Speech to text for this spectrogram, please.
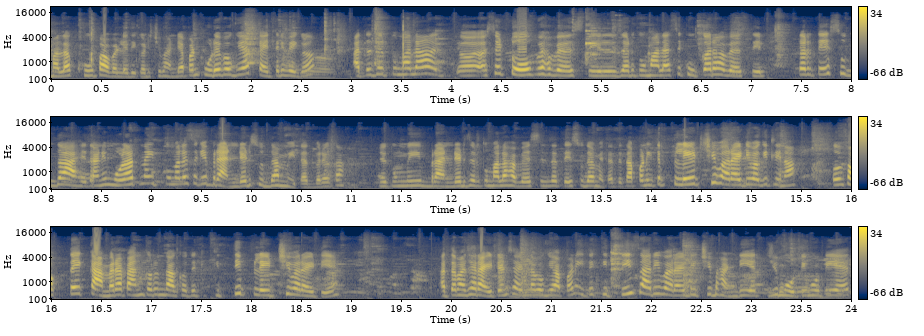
मला खूप आवडले तिकडची भांडी. आपण पुढे बघूयात काहीतरी वेगळं. आता जर तुम्हाला असे टोप हवे असतील जर तुम्हाला असे कुकर हवे असतील तर ते सुद्धा आहेत. आणि मुळात नाही तुम्हाला सगळे ब्रँडेड सुद्धा मिळतात बरं का? म्हणजे तुम्ही ब्रँडेड जर तुम्हाला हवे असेल तर ते सुद्धा मिळतात. आपण इथे प्लेटची व्हरायटी बघितली ना तो फक्त एक कॅमेरा पॅन करून दाखवते की किती प्लेटची व्हरायटी आहे. आता माझ्या राईट हँड साईडला बघूया आपण. इथे किती सारी व्हरायटीची भांडी आहेत जी मोठी मोठी आहेत.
